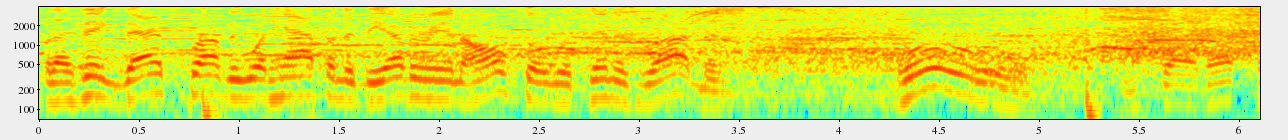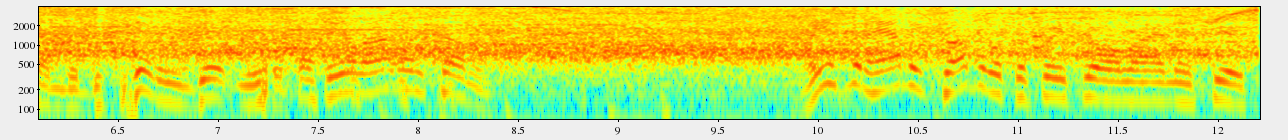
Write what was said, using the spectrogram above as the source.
But I think that's probably what happened at the other end also with Dennis Rodman. Whoa. You saw that from the beginning, didn't you? I feel that one coming. He's been having trouble with the free throw line this year.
